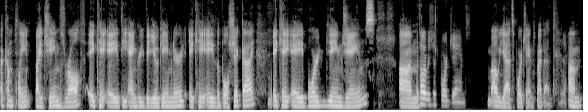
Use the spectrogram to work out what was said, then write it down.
a complaint by James Rolfe, aka the angry video game nerd, aka the bullshit guy, aka board game James. Um, i thought it was just board james Oh yeah, it's board James. My bad. Yeah. Um,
